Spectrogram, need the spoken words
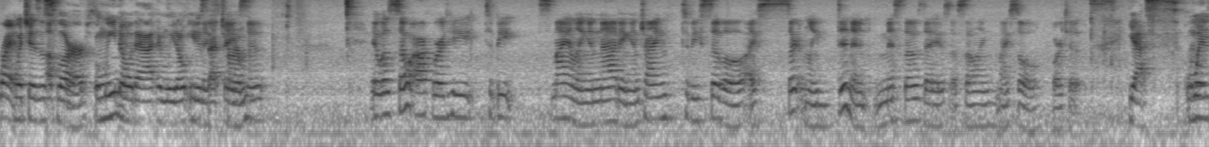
Arab, which is a slur, course. and we know that, and we don't use They that face term. It. It was so awkward he to be smiling and nodding and trying to be civil. I certainly didn't miss those days of selling my soul for tips. Yes, That when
